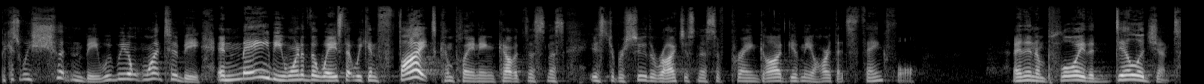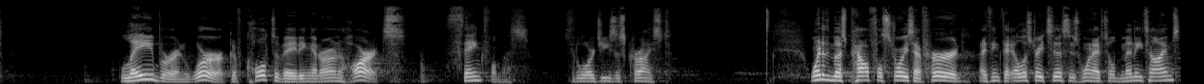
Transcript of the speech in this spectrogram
Because we shouldn't be. We, we don't want to be. And maybe one of the ways that we can fight complaining and covetousness is to pursue the righteousness of praying, God, give me a heart that's thankful. And then employ the diligent labor and work of cultivating in our own hearts thankfulness to the Lord Jesus Christ. One of the most powerful stories I've heard, I think, that illustrates this is one I've told many times.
